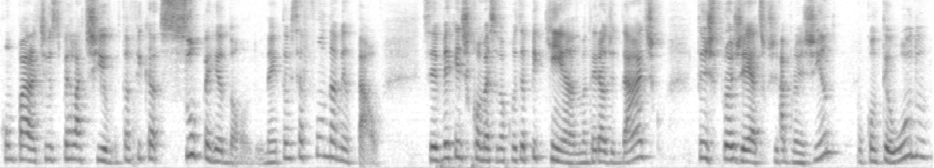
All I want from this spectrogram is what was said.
comparativo superlativo. Então fica super redondo, né? Então isso é fundamental. Você vê que a gente começa uma coisa pequena, material didático, tem os projetos abrangindo o conteúdo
